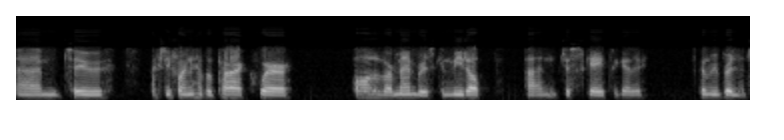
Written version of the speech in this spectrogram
um, to actually finally have a park where all of our members can meet up and just skate together. It's going to be brilliant.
